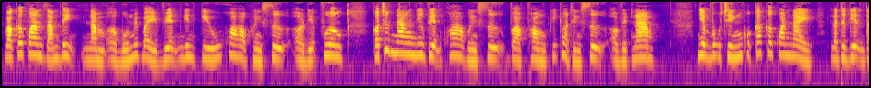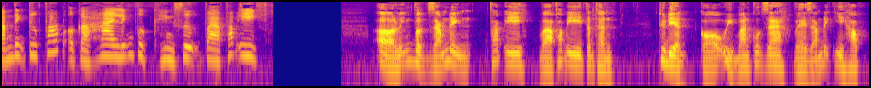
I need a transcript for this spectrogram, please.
và cơ quan giám định nằm ở 47 viện nghiên cứu khoa học hình sự ở địa phương, có chức năng như Viện Khoa học Hình sự và Phòng Kỹ thuật Hình sự ở Việt Nam. Nhiệm vụ chính của các cơ quan này là thực hiện giám định tư pháp ở cả hai lĩnh vực hình sự và pháp y. Ở lĩnh vực giám định pháp y và pháp y tâm thần, Thụy Điển có Ủy ban quốc gia về giám định y học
